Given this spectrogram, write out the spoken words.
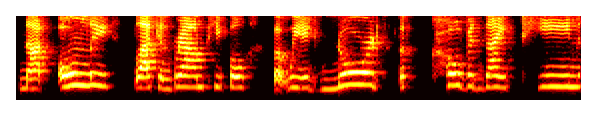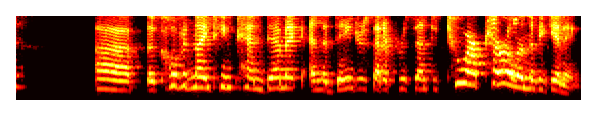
not only Black and Brown people, but we ignored the COVID-19, uh, the COVID-19 pandemic and the dangers that it presented to our peril in the beginning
